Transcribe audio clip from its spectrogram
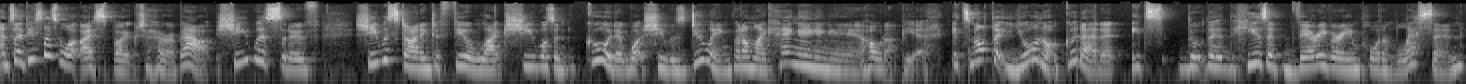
and so this is what i spoke to her about she was sort of she was starting to feel like she wasn't good at what she was doing. But I'm like, hang, hang, hang, hold up here. It's not that you're not good at it. It's the, the here's a very, very important lesson.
